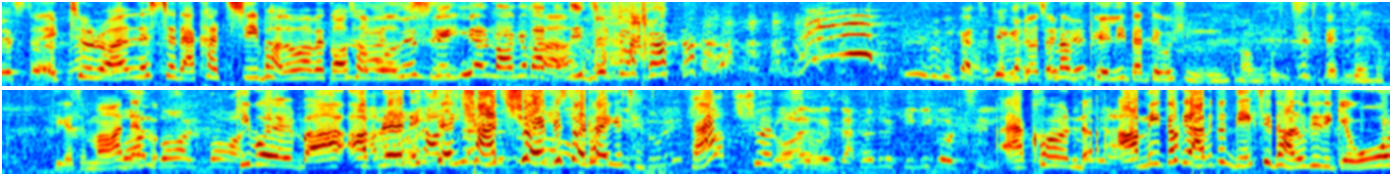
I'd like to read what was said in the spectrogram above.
লিস্ট একটু রয়্যাল লিস্টে দেখাচ্ছি ভালোভাবে কথা বলছি। দেখি আর মাকে বাতা হ্যাঁ। দিচ্ছে। ঠিক আছে ঠিক আমি যত না ফেলি তাতে বেশি ঢং করছি। ঠিক আছে যাই হোক। ঠিক আছে মা দেখো। কি বল আপনারা দেখছেন 700 সাতশো এপিসোড হয়ে গেছে। হ্যাঁ? সাতশো রয়্যাল এপিসোড গেস্ট কি কি করছি? এখন আমি তো আমি তো দেখছি ধানু দিদিকে। ওর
